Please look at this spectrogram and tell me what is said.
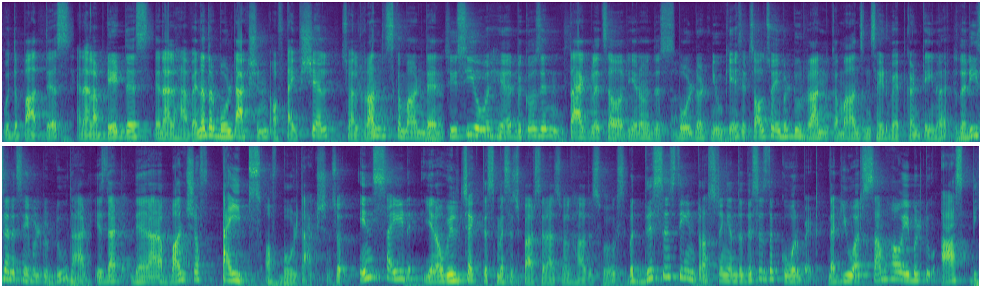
with the path this, and I'll update this, then I'll have another bolt action of type shell. So I'll run this command then. So you see over here, because in StackBlitz or, you know, this bolt.new case, it's also able to run commands inside web container. So the reason it's able to do that is that there are a bunch of types of bolt action. So inside, you know, we'll check this message parser as well, how this works. But this is the interesting and the, this is the core bit that you are somehow able to ask the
